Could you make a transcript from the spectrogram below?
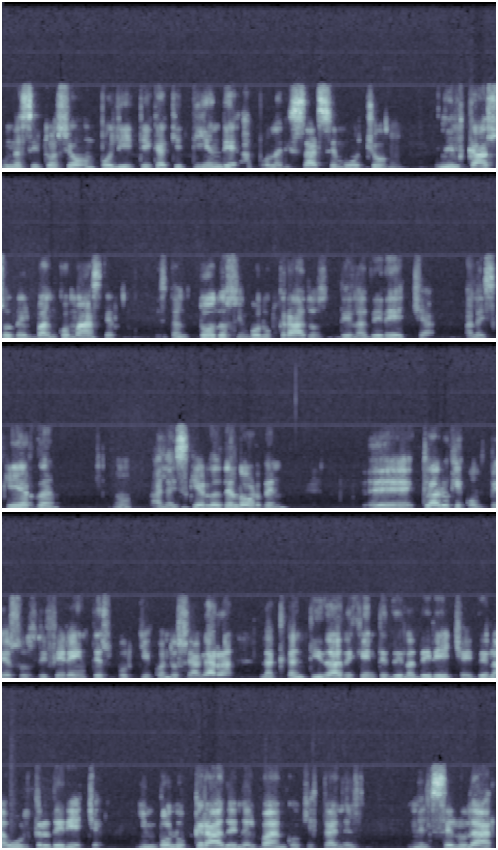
una situación política que tiende a polarizarse mucho. En el caso del Banco Master, están todos involucrados de la derecha a la izquierda, ¿no? a la izquierda del orden. Eh, claro que con pesos diferentes, porque cuando se agarra la cantidad de gente de la derecha y de la ultraderecha involucrada en el banco, que está en el, en el celular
